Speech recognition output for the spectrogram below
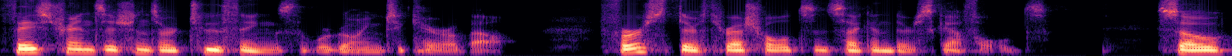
phase transitions are two things that we're going to care about. First, they're thresholds, and second, they're scaffolds. So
